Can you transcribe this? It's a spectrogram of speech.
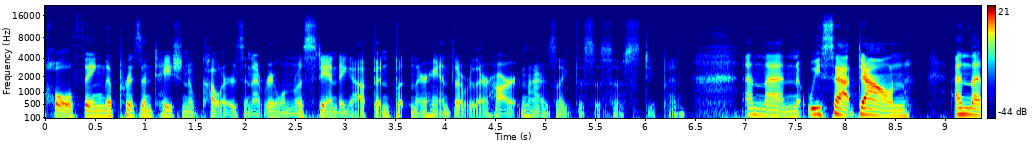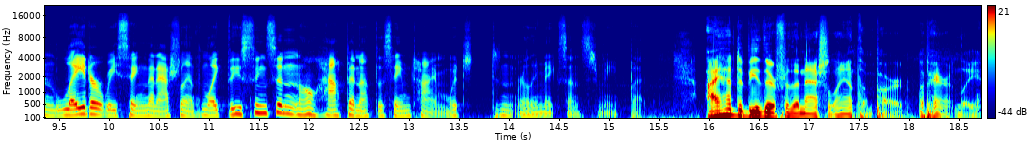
whole thing, the presentation of colors, and everyone was standing up and putting their hands over their heart. And I was like, this is so stupid. And then we sat down. And then later we sang the national anthem. Like these things didn't all happen at the same time, which didn't really make sense to me. But I had to be there for the national anthem part, apparently,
